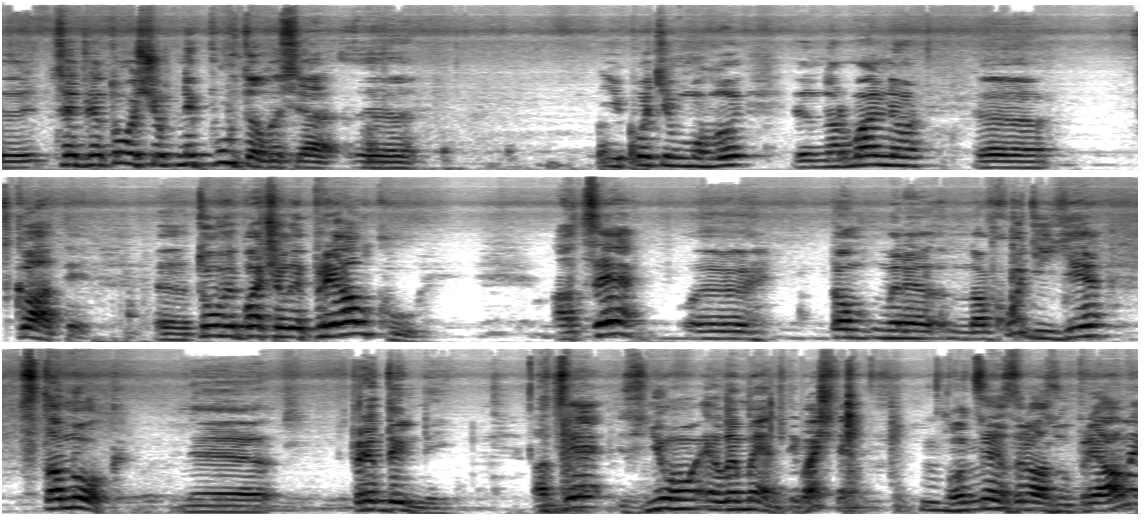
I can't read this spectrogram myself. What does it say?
Е, Це для того, щоб не путалося е, і потім могло е, нормально ткати. То ви бачили прялку, а це там у мене на вході є станок прядильний. А це з нього елементи. Бачите? Оце зразу пряли,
